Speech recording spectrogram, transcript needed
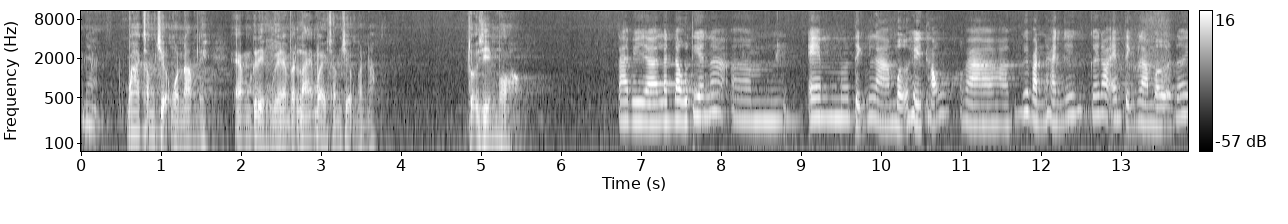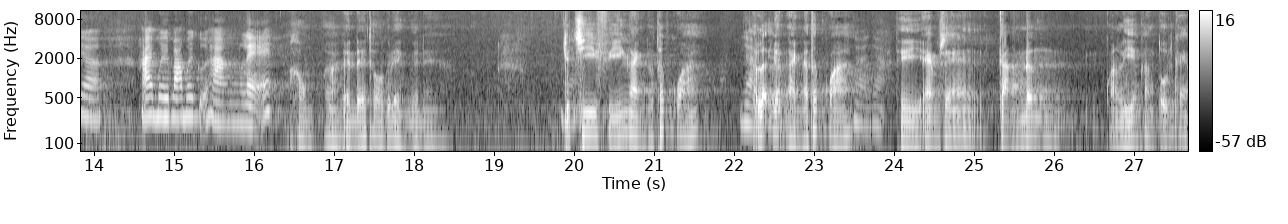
dạ. 300 triệu một năm đi. Em cứ để nguyên em vẫn lãi 700 triệu một năm. Tội gì em bỏ? Tại vì à, lần đầu tiên á ừm, em tính là mở hệ thống và cái vận hành cái cái đó em tính là mở tới à, 20 30 cửa hàng lẻ. không à, đến đấy thôi cứ để nguyên này cái Dạ. chi phí ngành nó thấp quá. Dạ. lợi nhuận ngành nó thấp quá. Dạ dạ. thì em sẽ càng nâng quản lý em càng tốn kém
